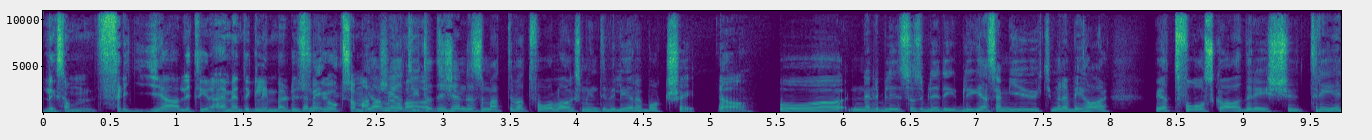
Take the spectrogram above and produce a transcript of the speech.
liksom fria lite grann. Jag vet inte, Glimberg, du såg ju också matchen. Ja, men jag tyckte att det kändes som att det var två lag som inte ville göra bort sig. Ja. Och när det blir så, så blir det, det blir ganska mjukt. Menar, vi, har, vi har två skador i 23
